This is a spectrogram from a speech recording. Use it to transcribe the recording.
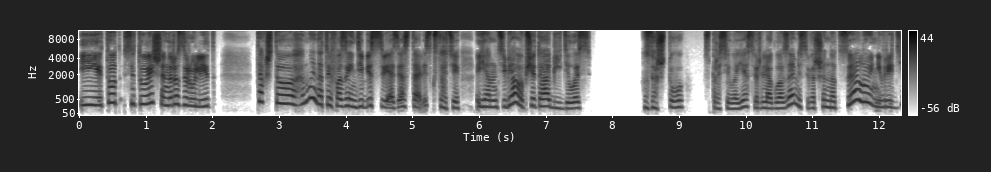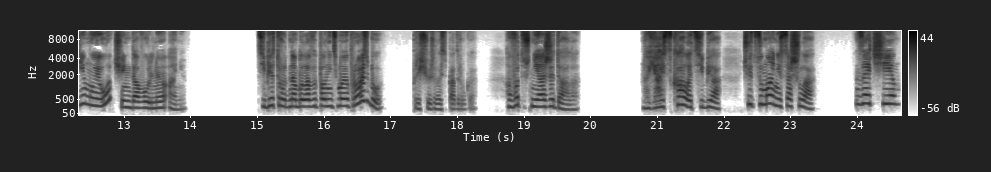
и тот ситуэйшн разрулит. Так что мы на той фазенде без связи остались. Кстати, я на тебя вообще-то обиделась». «За что?» — спросила я, сверля глазами совершенно целую, невредимую и очень довольную Аню. «Тебе трудно было выполнить мою просьбу?» — прищурилась подруга. «А вот уж не ожидала». «Но я искала тебя, чуть с ума не сошла». «Зачем?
